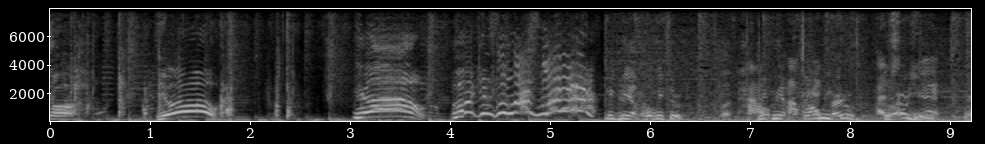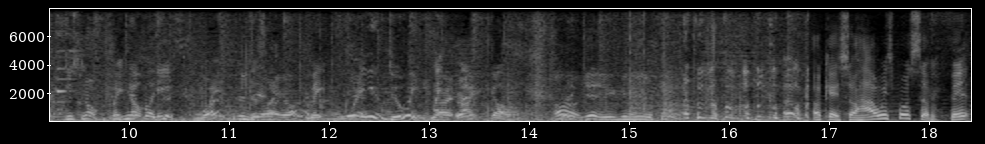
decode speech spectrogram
Oh. Yo! Yo! Look, it's the last layer! Pick me up, put me through. How? Pick me up, How? throw Head me first? through. Head Throw first? you. Yeah. Just no, pick Wait, no, up like feet. this. What? This way. Wait, what are you doing? Wait, Alright, ready? alright, go. Oh, yeah, you can use your feet. Okay, so how are we supposed to fit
